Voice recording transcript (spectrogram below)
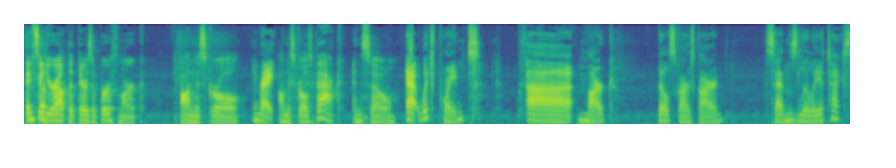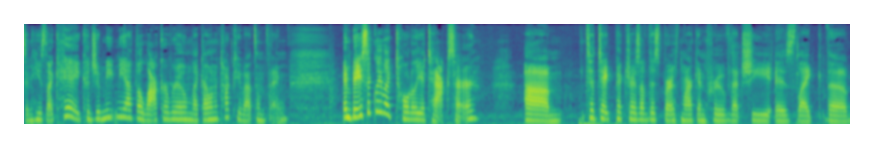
they And so- figure out that there's a birthmark on this girl, right on this girl's back, and so At which point, uh, Mark, Bill Skarsgård, sends Lily a text and he's like, Hey, could you meet me at the locker room? Like, I want to talk to you about something. And basically, like, totally attacks her um, to take pictures of this birthmark and prove that she is, like, the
